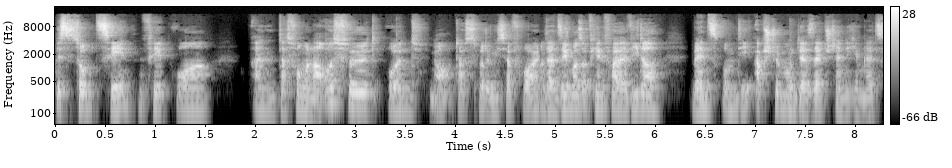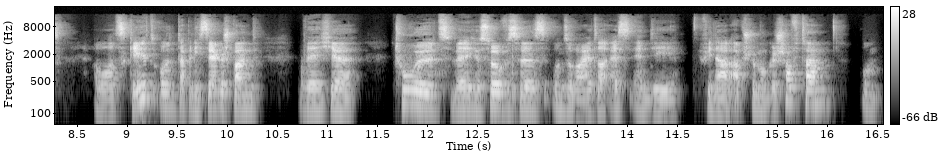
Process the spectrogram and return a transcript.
bis zum 10. Februar an das Formular ausfüllt und ja, das würde mich sehr freuen. Und dann sehen wir uns auf jeden Fall wieder, wenn es um die Abstimmung der Selbstständig im Netz Awards geht. Und da bin ich sehr gespannt, welche Tools, welche Services und so weiter es in die Finalabstimmung geschafft haben. Und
